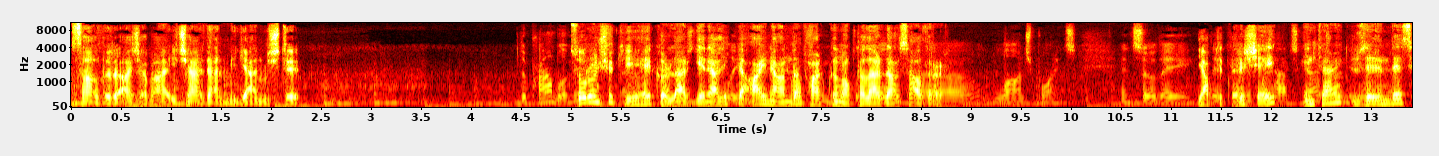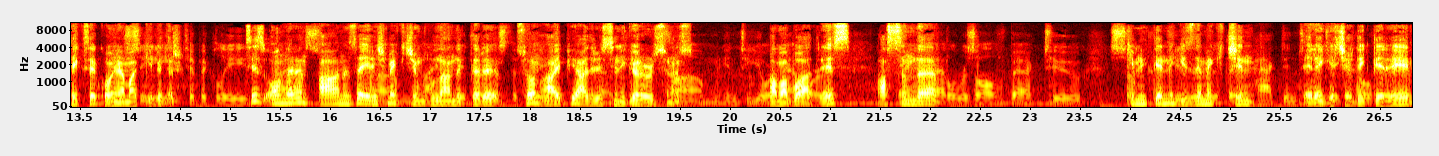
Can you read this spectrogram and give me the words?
Saldırı acaba içeriden mi gelmişti? Sorun şu ki hackerlar genellikle aynı anda farklı noktalardan saldırır. Yaptıkları şey internet üzerinde seksek oynamak gibidir. Siz onların ağınıza erişmek için kullandıkları son IP adresini görürsünüz. Ama bu adres aslında kimliklerini gizlemek için ele geçirdikleri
